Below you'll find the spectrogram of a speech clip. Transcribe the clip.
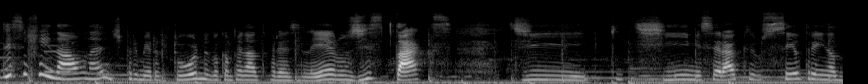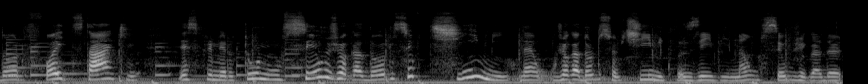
desse final, né, de primeiro turno do Campeonato Brasileiro, os destaques de que time, será que o seu treinador foi destaque desse primeiro turno? O seu jogador, o seu time, né, o jogador do seu time, inclusive, não o seu jogador.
